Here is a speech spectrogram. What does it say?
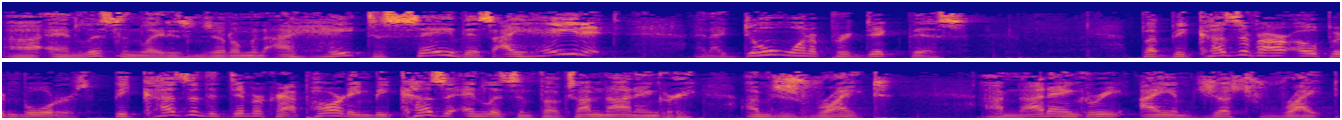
Uh, and listen, ladies and gentlemen, I hate to say this. I hate it. And I don't want to predict this. But because of our open borders, because of the Democrat party, because of, and listen folks, I'm not angry. I'm just right. I'm not angry. I am just right.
